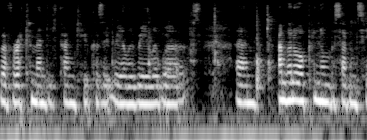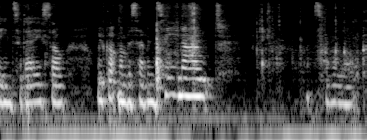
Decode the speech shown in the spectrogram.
Whoever recommended, thank you, because it really, really works. Um, I'm going to open number 17 today. So we've got number 17 out. Let's have a look.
